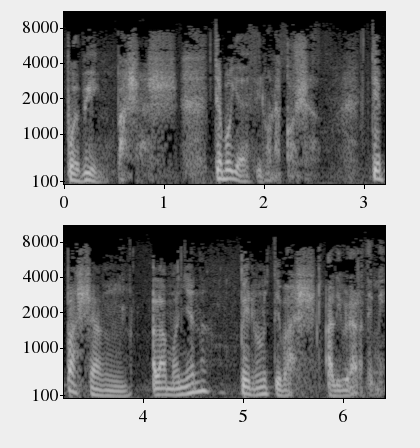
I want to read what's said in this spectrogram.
Pues bien, Basas, te voy a decir una cosa. Te pasan a la mañana, pero no te vas a librar de mí.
